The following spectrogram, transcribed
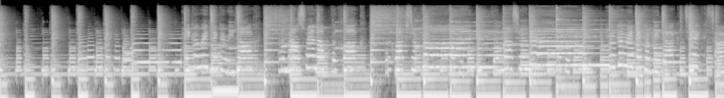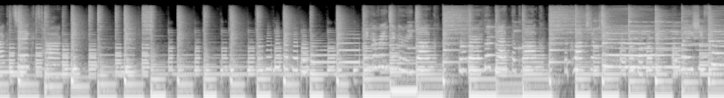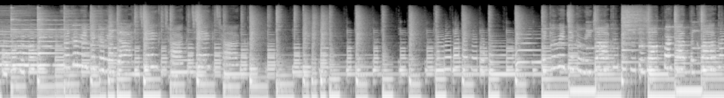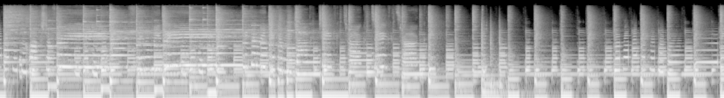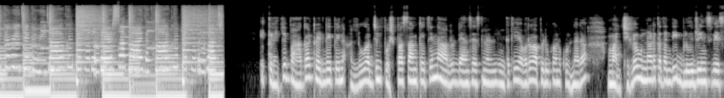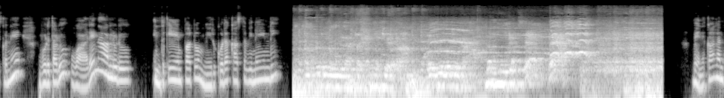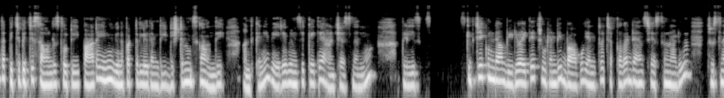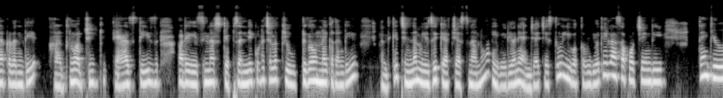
ఇక్కడైతే బాగా ట్రెండ్ అయిపోయిన అల్లు అర్జున్ పుష్ప సాంగ్ అయితే నా అల్లుడు డ్యాన్స్ వేస్తున్నాడు. ఇంతకీ ఎవరో ఆ పిడుగు అనుకుంటున్నారా? మధ్యలో ఉన్నాడు కదండి బ్లూ జీన్స్ వేసుకొని బుడతాడు. వాడే నా అల్లుడు. ఇంతకీ ఏం పాటో మీరు కూడా కాస్త వినేయండి. వెనకాలంతా పిచ్చి పిచ్చి సౌండ్స్ తోటి పాట ఏమీ వినపట్టలేదండి. డిస్టర్బెన్స్గా ఉంది. అందుకని వేరే మ్యూజిక్ అయితే యాడ్ చేస్తున్నాను. ప్లీజ్ స్కిప్ చేయకుండా వీడియో అయితే చూడండి. బాబు ఎంతో చక్కగా డ్యాన్స్ చేస్తున్నాడు. చూస్తున్నారు కదండి. అర్జున్ అర్జున్ యాజ్ టీజ్ వాడు వేసిన స్టెప్స్ అన్నీ కూడా చాలా క్యూట్గా ఉన్నాయి కదండి. అందుకే చిన్న మ్యూజిక్ యాడ్ చేస్తున్నాను. ఈ వీడియోని ఎంజాయ్ చేస్తూ ఈ ఒక్క వీడియోకి ఇలా సపోర్ట్ చేయండి. థ్యాంక్ యూ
